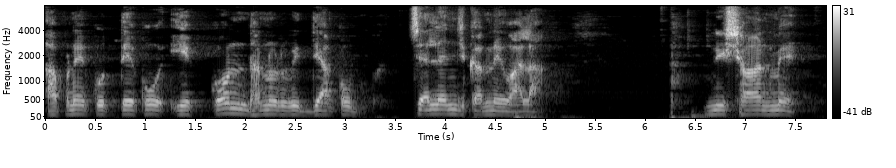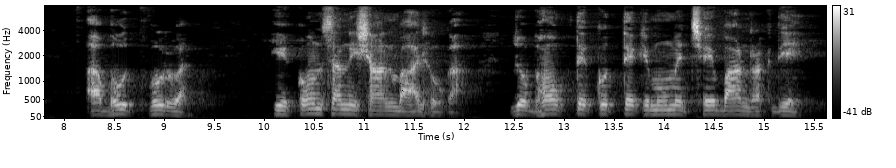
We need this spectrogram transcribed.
अपने कुत्ते को एक कौन धनुर्विद्या को चैलेंज करने वाला? निशान में अभूतपूर्व ये कौन सा निशानबाज होगा जो भौंकते कुत्ते के मुँह में छह बाण रख दिए?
